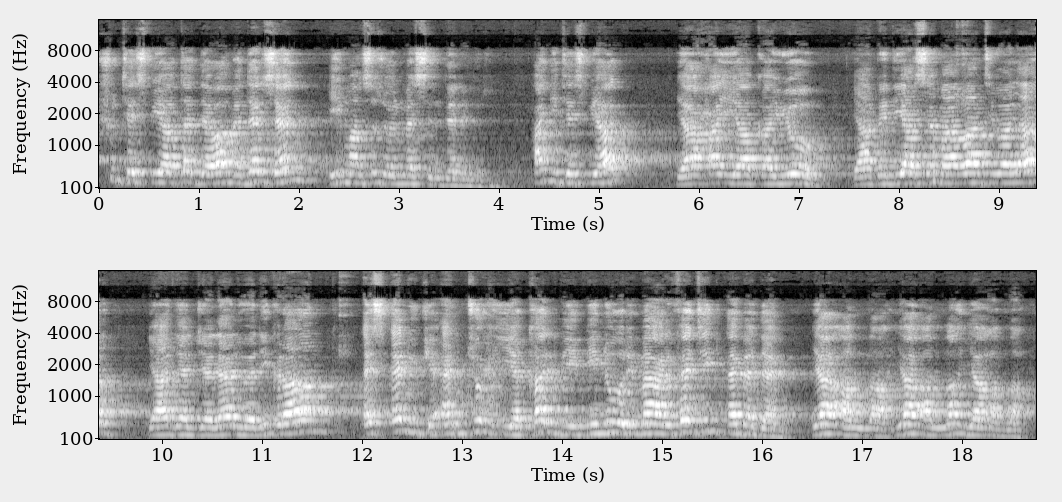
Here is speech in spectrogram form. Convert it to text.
şu tesbihata devam edersen imansız ölmezsin denilir. Hangi tesbihat? Ya Hay Ya Kayyum Ya Bediya Semavati vel Ard Ya Del Celal vel İkram Es'elüke en tuhyiye kalbi bi nuri ma'rifetik ebeden ya Allah, Ya Allah, Ya Allah.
